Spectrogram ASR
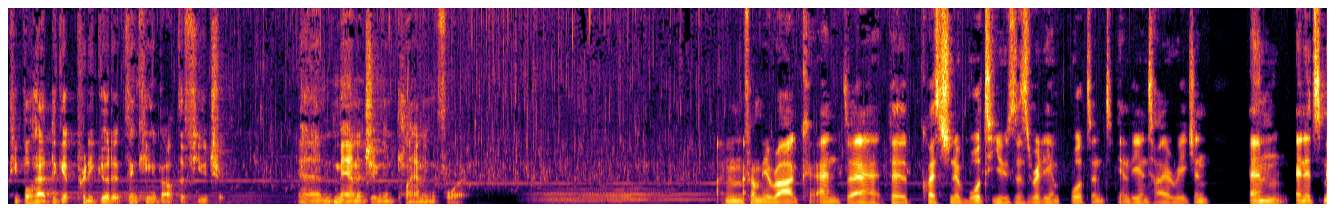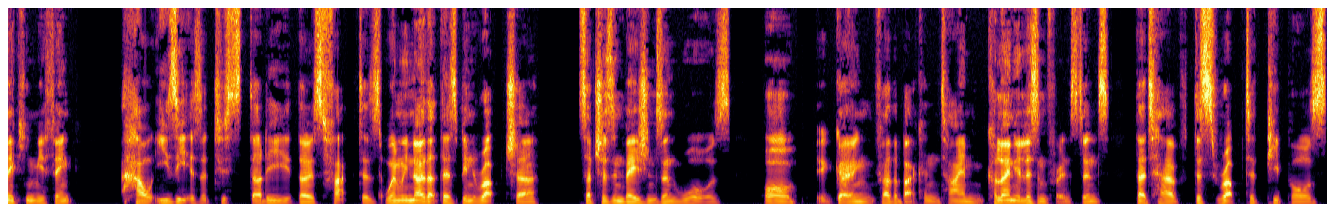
people had to get pretty good at thinking about the future and managing and planning for it. I'm from Iraq, and uh, the question of water use is really important in the entire region. Um, and it's making me think how easy is it to study those factors when we know that there's been rupture, such as invasions and wars, or going further back in time, colonialism, for instance, that have disrupted people's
